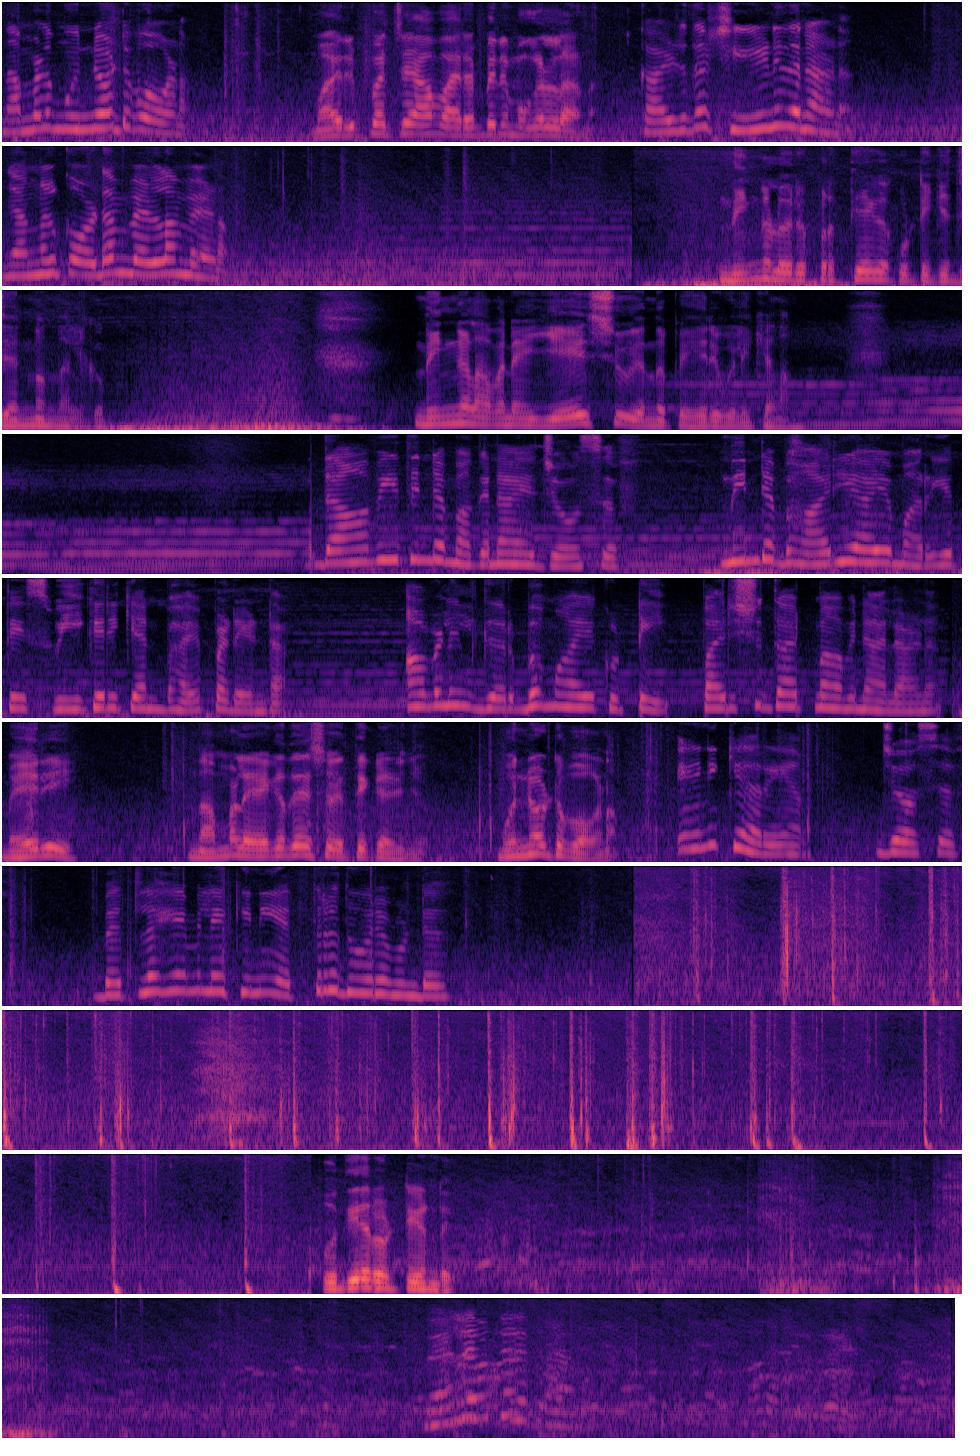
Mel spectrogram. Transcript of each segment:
നമ്മൾ മുന്നോട്ട് പോകണം മരുപ്പച്ച ആ വരമ്പിന് മുകളിലാണ്. കഴുത ക്ഷീണിതനാണ്. ഞങ്ങൾക്ക് ഉടൻ വെള്ളം വേണം. നിങ്ങൾ ഒരു പ്രത്യേക കുട്ടിക്ക് ജന്മം നൽകും. നിങ്ങൾ അവനെ യേശു എന്ന് പേര് വിളിക്കണം. ദാവീദിന്റെ മകനായ ജോസഫ് നിന്റെ ഭാര്യയായ മറിയത്തെ സ്വീകരിക്കാൻ ഭയപ്പെടേണ്ട. അവളിൽ ഗർഭമായ കുട്ടി പരിശുദ്ധാത്മാവിനാലാണ്. മേരി നമ്മൾ ഏകദേശം എത്തിക്കഴിഞ്ഞു. മുന്നോട്ട് പോകണം. എനിക്കറിയാം ജോസഫ്. ബത്ലഹേമിലേക്ക് ഇനി എത്ര ദൂരമുണ്ട്? പുതിയ റൊട്ടിയുണ്ട്.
